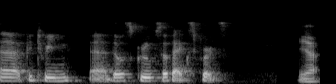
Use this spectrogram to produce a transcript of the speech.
uh, between uh, those groups of experts. Yeah.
